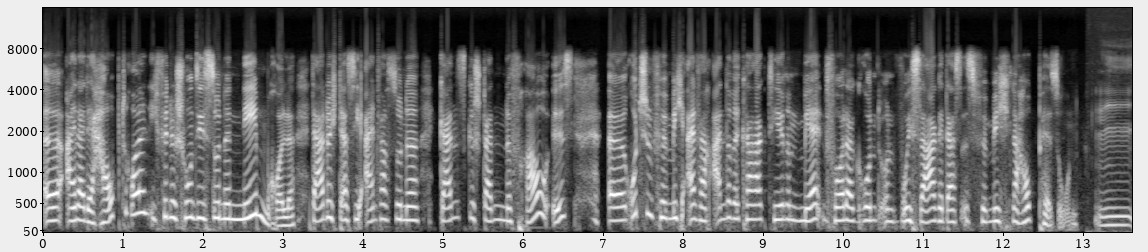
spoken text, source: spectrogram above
äh, einer der Hauptrollen. Ich finde schon, sie ist so eine Nebenrolle. Dadurch, dass sie einfach so eine ganz gestandene Frau ist, äh, rutschen für mich einfach andere Charaktere mehr in den Vordergrund und wo ich sage, das ist für mich eine Hauptperson. Mm,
